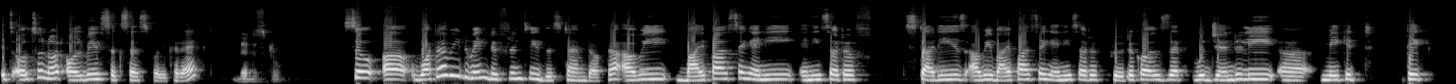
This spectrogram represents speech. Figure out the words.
it's also not always successful. Correct? That is true. So, uh, what are we doing differently this time, doctor? Are we bypassing any any sort of studies? Are we bypassing any sort of protocols that would generally uh, make it take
